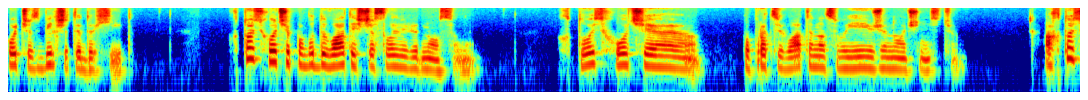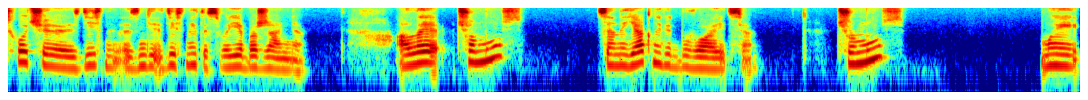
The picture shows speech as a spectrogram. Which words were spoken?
хоче збільшити дохід, хтось хоче побудувати щасливі відносини, хтось хоче попрацювати над своєю жіночністю, а хтось хоче здійснити своє бажання. Але чомусь це ніяк не відбувається. Чомусь ми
